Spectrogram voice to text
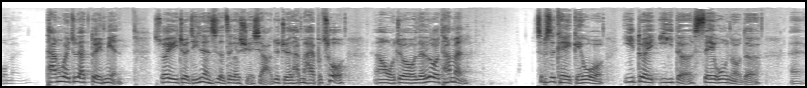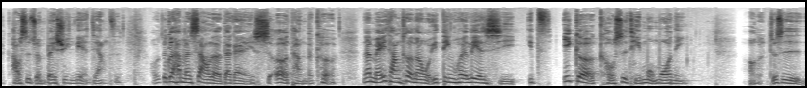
我们摊位就在对面，所以就已经认识了这个学校，就觉得他们还不错，然后我就联络他们，是不是可以给我一对一的 C Uno 的。哎，考试准备训练这样子，我就跟他们上了大概十二堂的课。那每一堂课呢，我一定会练习一一个口试题目模拟，哦，就是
